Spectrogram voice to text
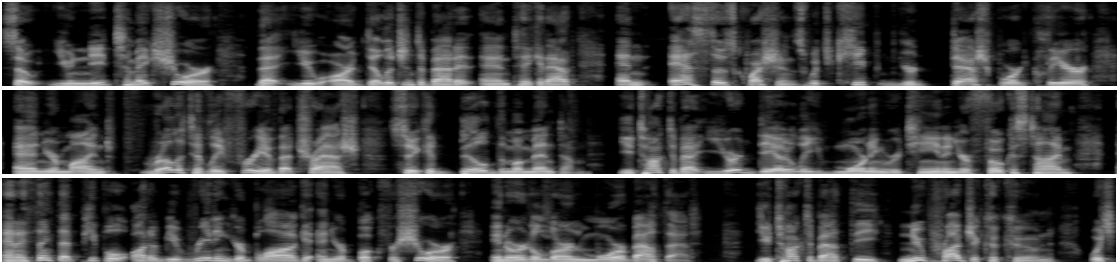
So you need to make sure that you are diligent about it and take it out and ask those questions, which keep your dashboard clear and your mind relatively free of that trash so you could build the momentum. You talked about your daily morning routine and your focus time, and I think that people ought to be reading your blog and your book for sure in order to learn more about that. You talked about the new project Cocoon, which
